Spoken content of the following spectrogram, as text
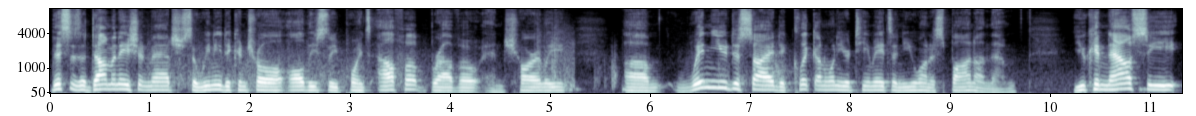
This is a domination match, so we need to control all these three points, Alpha, Bravo, and Charlie. Um, when you decide to click on one of your teammates and you want to spawn on them, you can now see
